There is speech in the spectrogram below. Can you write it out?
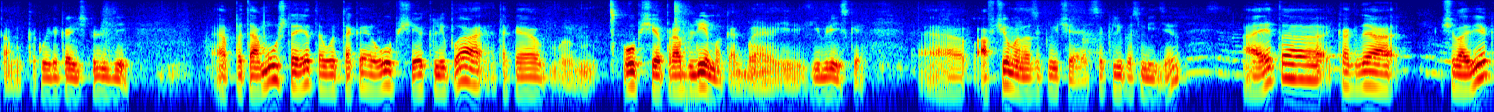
там какое-то количество людей. А потому что это вот такая общая клипа, такая общая проблема как бы еврейская. А, в чем она заключается? Клипа с Медиан. А это когда человек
